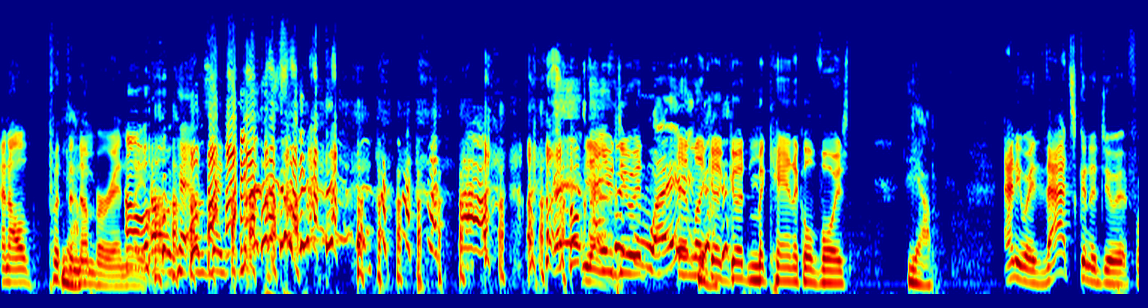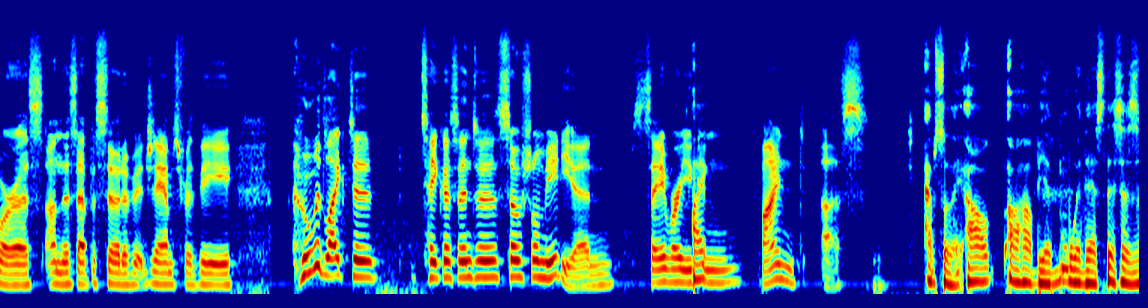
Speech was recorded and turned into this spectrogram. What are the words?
And I'll put the number in oh, later. okay. I was like, yeah, you do it What? in like a good mechanical voice. Yeah. Anyway, that's going to do it for us on this episode of It Jams for Thee. Who would like to take us into social media and say where you I- can find us? Absolutely. I'll I'll help you with this. This is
